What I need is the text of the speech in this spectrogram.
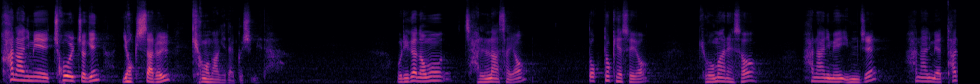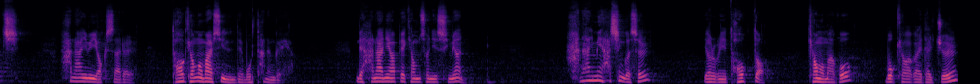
하나님의 초월적인 역사를 경험하게 될 것입니다. 우리가 너무 잘나서요, 똑똑해서요, 교만해서 하나님의 임재, 하나님의 타치, 하나님의 역사를 더 경험할 수 있는데 못하는 거예요. 근데 하나님 앞에 겸손히 있으면 하나님이 하신 것을 여러분이 더욱더 경험하고 목표가 될줄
